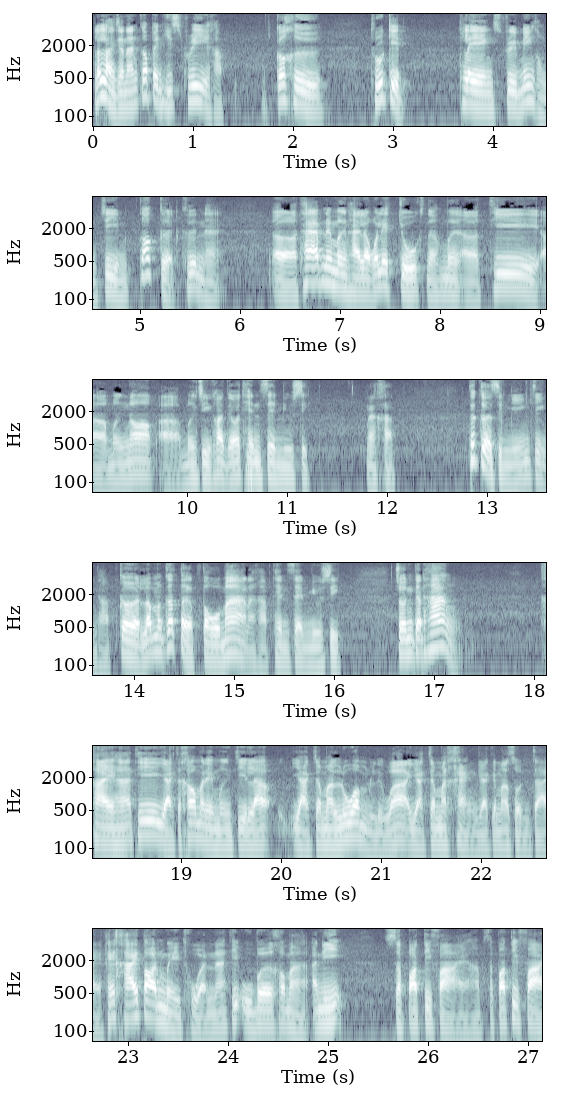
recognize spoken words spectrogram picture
แล้วหลังจากนั้นก็เป็น history ครับ ก็คือธุรกิจเพลงสตรีมมิ่งของจีนก็เกิดขึ้นนะถ้าแอปในเมืองไทยเราก็เรียก JOOX นะเมืองเอ่อที่เมืองนอกเอ่อเมืองจีนเขาเรียกว่า Tencent Music นะครับก็เกิดสิ่งนี้จริง ๆ ครับ เกิดแล้วมันก็เติบโตมากนะครับ Tencent Music จนกระทั่งใครฮะที่อยากจะเข้ามาในเมืองจีนแล้วอยากจะมาร่วมหรือว่าอยากจะมาแข่งอยากจะมาสนใจ คล้ายๆ ตอนเหมยถวนนะที่ Uber เข้ามา อันนี้ Spotify ครับ Spotify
